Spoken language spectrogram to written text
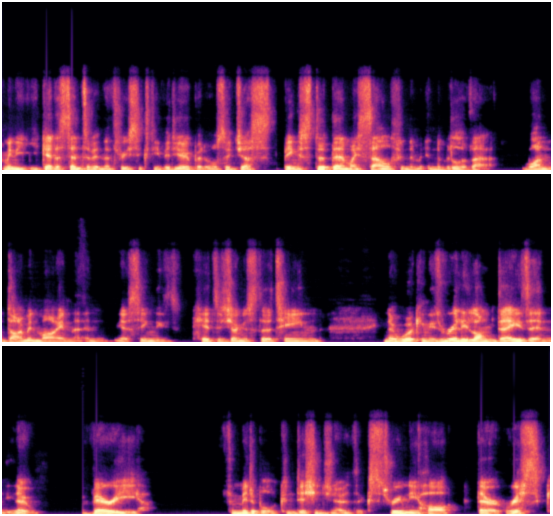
I mean you get a sense of it in the 360 video, but also just being stood there myself in the in the middle of that one diamond mine and you know seeing these kids as young as 13 you know working these really long days in you know very formidable conditions you know it's extremely hot they're at risk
